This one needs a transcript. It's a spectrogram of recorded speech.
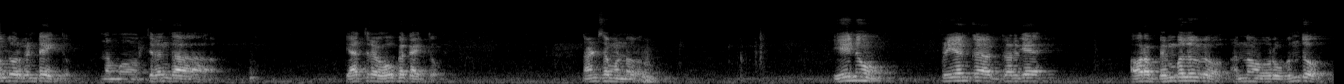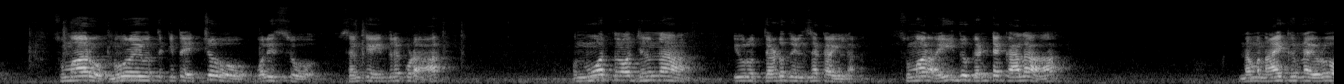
ಒಂದೂವರೆ ಗಂಟೆ ಇತ್ತು ನಮ್ಮ ತಿರಂಗ ಯಾತ್ರೆ ಹೋಗ್ಬೇಕಾಯ್ತು. ನಾರಾಯಣಸ್ವಾಮಣ್ಣವರು ಏನು ಪ್ರಿಯಾಂಕಾ ಖರ್ಗೆ ಅವರ ಬೆಂಬಲಿಗರು ಅನ್ನೋ ಅವರು ಒಂದು ಸುಮಾರು ನೂರೈವತ್ತಕ್ಕಿಂತ ಹೆಚ್ಚು ಪೊಲೀಸು ಸಂಖ್ಯೆ ಇದ್ರೆ ಕೂಡ ಒಂದು ಮೂವತ್ತು ನಲವತ್ತು ಜನನ ಇವರು ತಡೆದು ನಿಲ್ಸಕ್ಕಾಗಿಲ್ಲ ಸುಮಾರು ಐದು ಗಂಟೆ ಕಾಲ ನಮ್ಮ ನಾಯಕರನ್ನ ಇವರು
